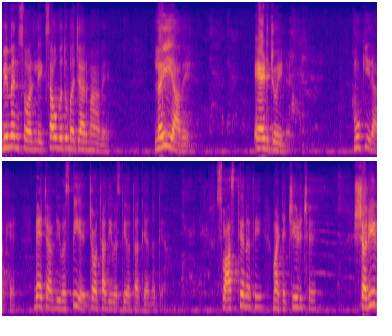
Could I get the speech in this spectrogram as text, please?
વિમેન્સ હોર્લિક્સ આવું બધું બજારમાં આવે. લઈ આવે. એડ જોઈને. મૂકી રાખે. બે ચાર દિવસ પીએ, ચોથા દિવસથી હતા ત્યાં ને ત્યાં. સ્વાસ્થ્ય નથી, માટે ચીડ છે. શરીર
